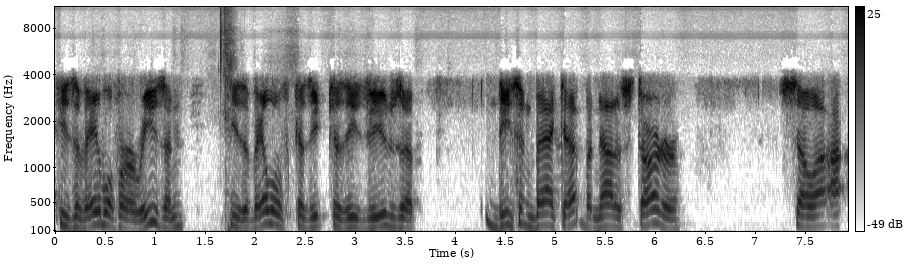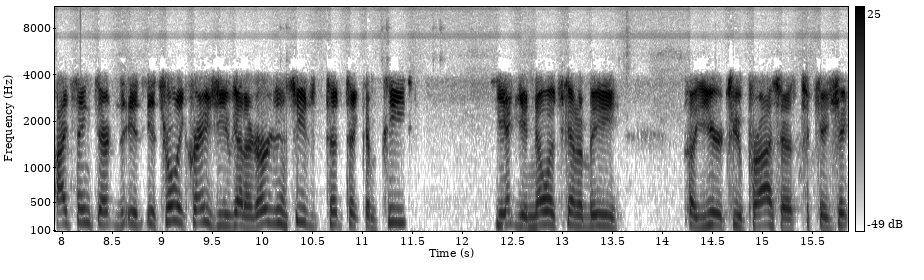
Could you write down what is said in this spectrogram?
He's available for a reason. He's available because he, cause he's viewed as a decent backup, but not a starter. So I, I think it, it's really crazy. You've got an urgency to, to compete, yet you know it's going to be a year or two process because you,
